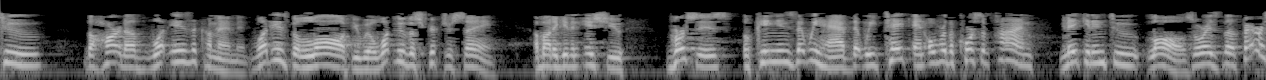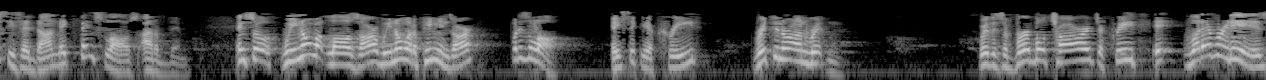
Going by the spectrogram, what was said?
to the heart of what is a commandment? What is the law, if you will? What do the scriptures say about a given issue versus opinions that we have that we take and over the course of time make it into laws. Or as the Pharisees had done, make fence laws out of them. And so we know what laws are. We know what opinions are. What is a law? Basically a creed, written or unwritten. Whether it's a verbal charge, a creed, it, whatever it is,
